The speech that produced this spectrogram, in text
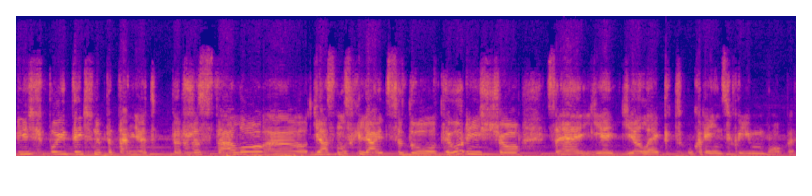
більш політичне питання. Тепер вже стало е, ясно схиляються до теорії, що це є діалект української мови.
